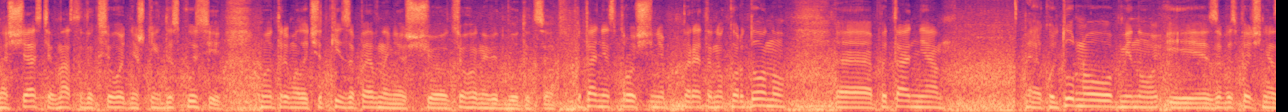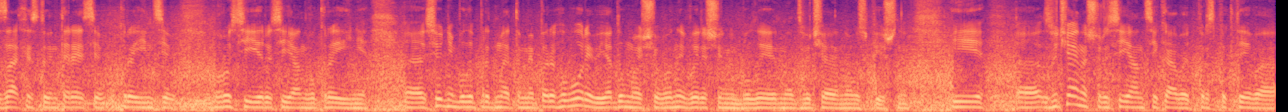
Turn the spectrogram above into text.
на щастя, внаслідок сьогоднішніх дискусій ми отримали чіткі запевнення, що цього не відбудеться. Питання спрощення перетину кордону, е, питання. Е, Культурного обміну і забезпечення захисту інтересів українців в Росії, росіян в Україні е, сьогодні були предметами переговорів. Я думаю, що вони вирішені були надзвичайно успішно. І е, звичайно, що росіян цікавить перспектива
